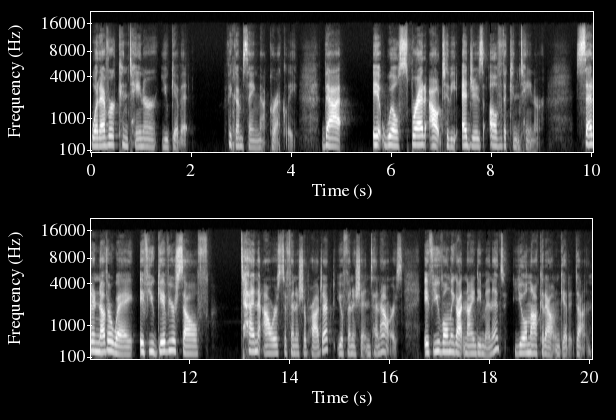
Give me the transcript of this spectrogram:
whatever container you give it. I think I'm saying that correctly. That it will spread out to the edges of the container. Said another way, if you give yourself 10 hours to finish a project, you'll finish it in 10 hours. If you've only got 90 minutes, you'll knock it out and get it done.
